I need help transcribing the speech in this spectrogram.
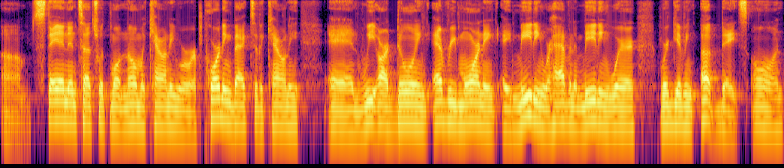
um, staying in touch with Multnomah County. We're reporting back to the county, and we are doing every morning a meeting. We're having a meeting where we're giving updates on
